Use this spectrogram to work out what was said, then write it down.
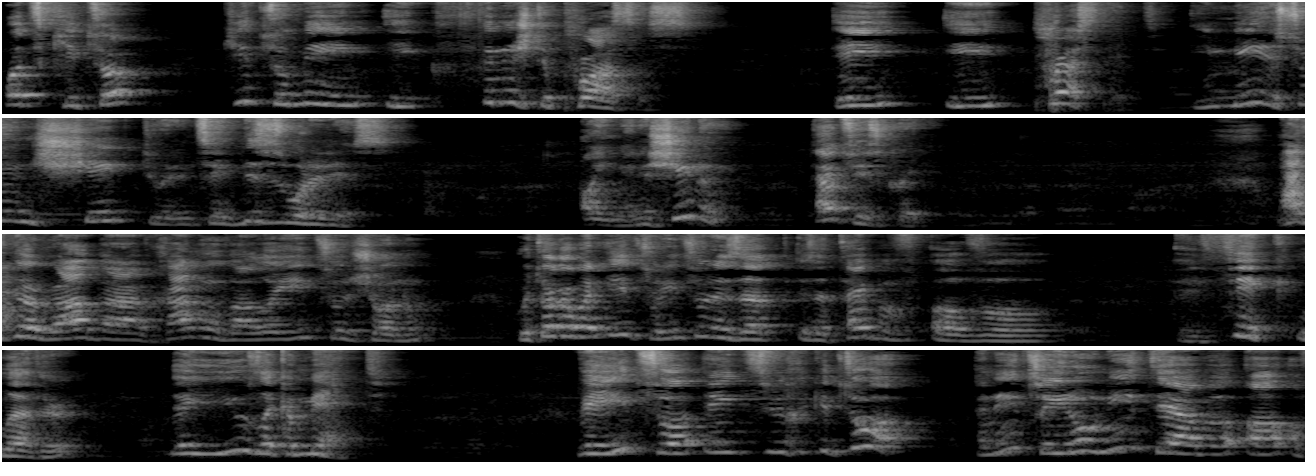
What's Kitza? Kitza means he finished the process. He, he pressed it. He made a certain shape to it and said, this is what it is. Oh, he made a Shino. That's his great. We talk about Itzur. Itzur is a, is a type of, of uh, thick leather that you use like a mat. An itza, you don't need to have a, a, a,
